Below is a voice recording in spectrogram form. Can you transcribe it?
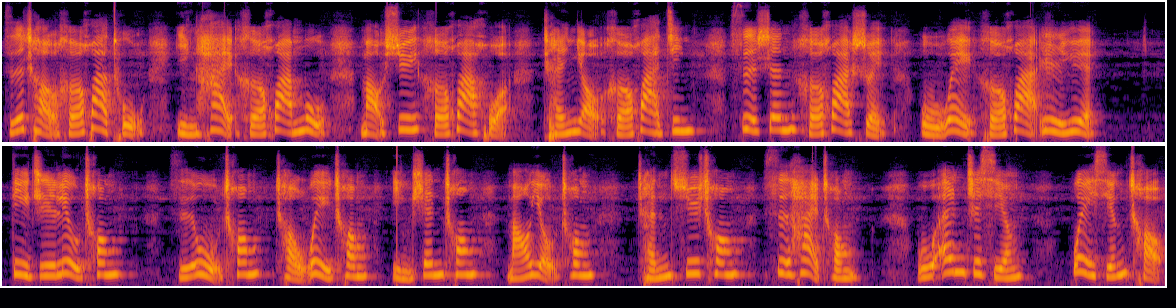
子丑合化土，寅亥合化木，卯戌合化火，辰酉合化金，巳申合化水，午未合化日月。地支六冲：子午冲，丑未冲，寅申冲，卯酉冲，辰戌冲，巳亥冲。无恩之行：未行丑，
